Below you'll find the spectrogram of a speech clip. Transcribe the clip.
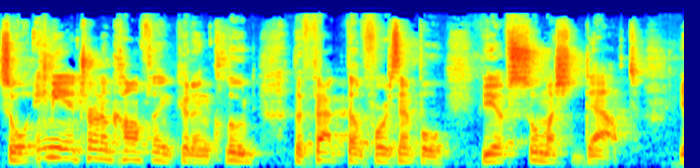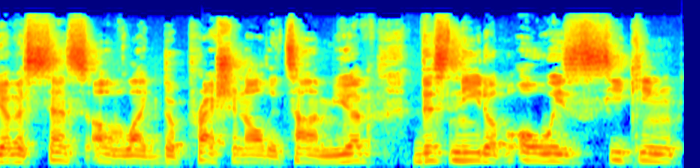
So any internal conflict could include the fact that, for example, you have so much doubt. You have a sense of like depression all the time. You have this need of always seeking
